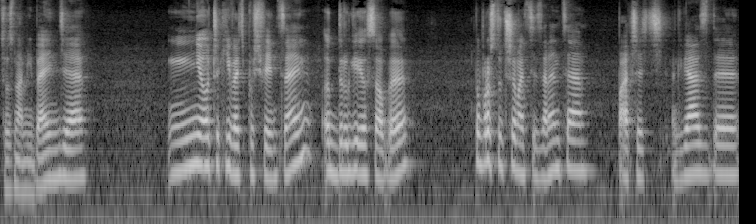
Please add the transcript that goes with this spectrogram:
co z nami będzie, nie oczekiwać poświęceń od drugiej osoby, po prostu trzymać się za ręce, patrzeć na gwiazdy,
